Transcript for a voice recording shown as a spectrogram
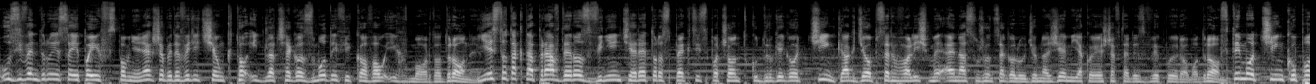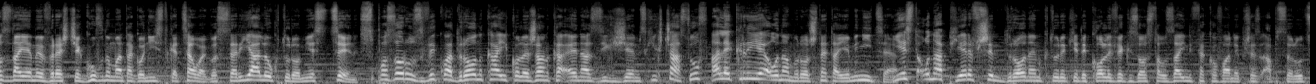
Uzi wędruje sobie po ich wspomnieniach, żeby dowiedzieć się kto i dlaczego zmodyfikował ich w mordodrony. Jest to tak naprawdę rozwinięcie retrospekcji z początku drugiego odcinka, gdzie obserwowaliśmy Ena służącego ludziom na ziemi jako jeszcze wtedy zwykły robodron. W tym odcinku poznajemy wreszcie główną antagonistkę całego serialu, którą jest Cyn. Z pozoru zwykła dronka i koleżanka Ena z ich ziemskich czasów, ale kryje ona mroczne tajemnice. Jest ona pierwszym dronem, który kiedykolwiek został zainfekowany przez Absolute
